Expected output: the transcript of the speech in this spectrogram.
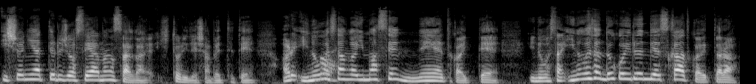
一緒にやってる女性アナウンサーが一人で喋ってて、あれ、井上さんがいませんね、とか言って、井上さん、井上さんどこいるんですか？とか言ったら、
